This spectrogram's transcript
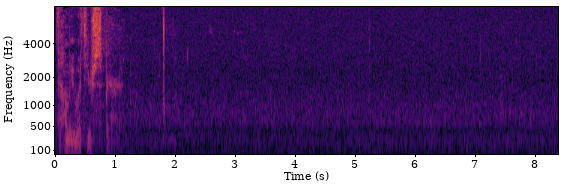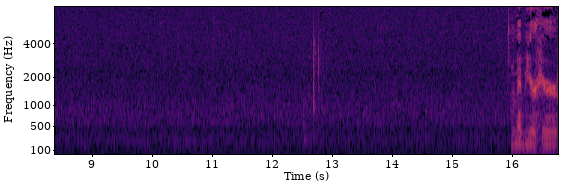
Fill me with your spirit. Maybe you're here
